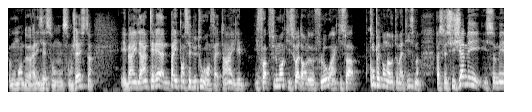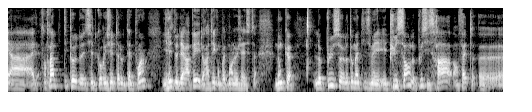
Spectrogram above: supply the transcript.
au moment de réaliser son, son geste, eh ben, il a intérêt à ne pas y penser du tout en fait. Hein. Il, est, il faut absolument qu'il soit dans le flow, hein, qu'il soit complètement dans l'automatisme, parce que si jamais il se met à être en train un petit peu d'essayer de corriger tel ou tel point, il risque de déraper et de rater complètement le geste. Donc, euh, le plus euh, l'automatisme est, puissant, le plus il sera en fait euh,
